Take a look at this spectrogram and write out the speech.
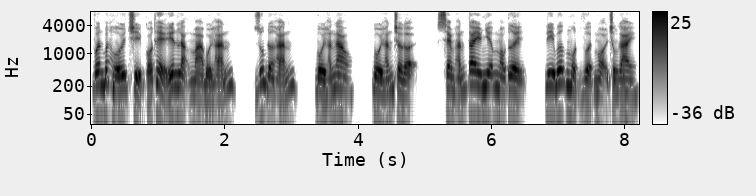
vân bất hối chỉ có thể yên lặng mà bồi hắn, giúp đỡ hắn, bồi hắn ngao, bồi hắn chờ đợi, xem hắn tay nhiễm máu tươi, đi bước một vượt mọi trông gai,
